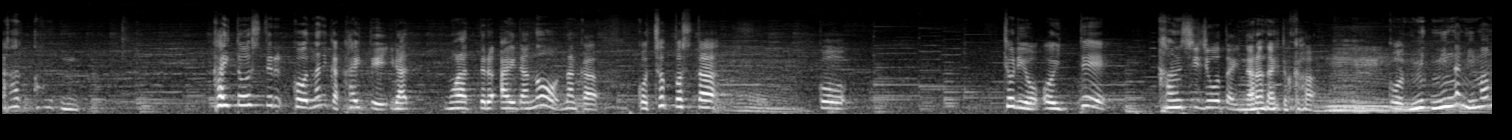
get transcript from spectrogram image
ああうん。回答してるこう何か書いていらもらってる間のなんかこうちょっとしたこう距離を置いて監視状態にならないとか、こうみみんな見守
